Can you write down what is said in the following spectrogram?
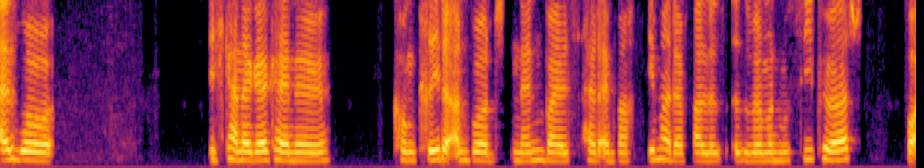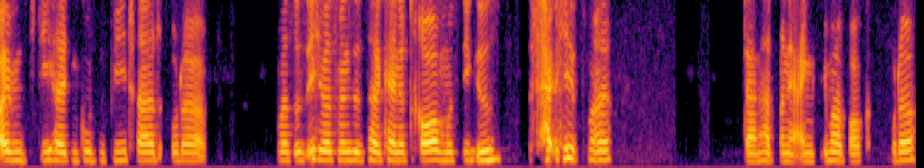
Also ich kann da gar keine konkrete Antwort nennen, weil es halt einfach immer der Fall ist. Also wenn man Musik hört, vor allem die halt einen guten Beat hat oder was weiß ich was, wenn es jetzt halt keine Trauermusik Mhm. ist, sage ich jetzt mal, dann hat man ja eigentlich immer Bock, oder?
